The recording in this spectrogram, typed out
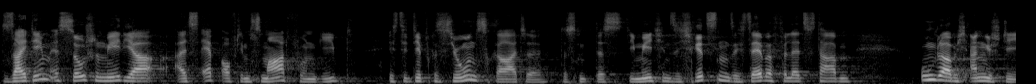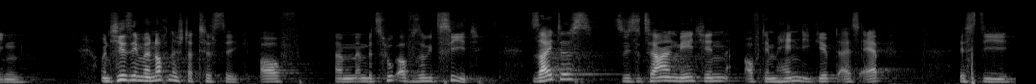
seitdem es Social Media als App auf dem Smartphone gibt, ist die Depressionsrate, dass, dass die Mädchen sich ritzen, sich selber verletzt haben, unglaublich angestiegen. Und hier sehen wir noch eine Statistik auf, ähm, in Bezug auf Suizid. Seit es die sozialen Medien auf dem Handy gibt als App, ist die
